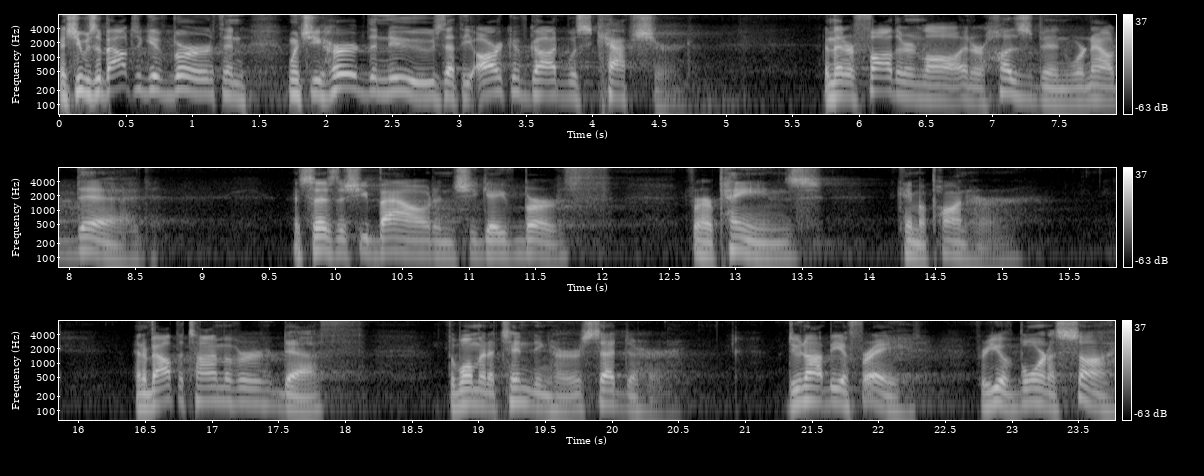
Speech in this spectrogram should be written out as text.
and she was about to give birth. And when she heard the news that the ark of God was captured, and that her father in law and her husband were now dead, it says that she bowed and she gave birth, for her pains came upon her. And about the time of her death, the woman attending her said to her, Do not be afraid, for you have borne a son.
